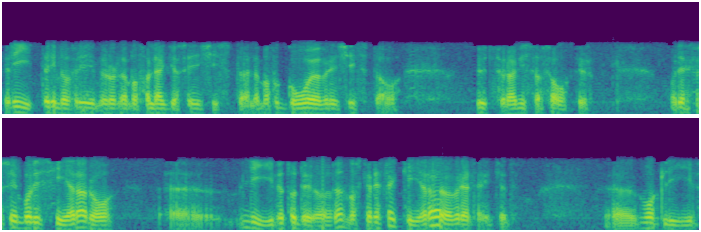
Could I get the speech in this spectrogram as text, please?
riter inom frimuror där man får lägga sig i en kista eller man får gå över en kista. Och utföra vissa saker. Och det ska symbolisera då eh, livet och döden. Man ska reflektera över helt enkelt eh, vårt liv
